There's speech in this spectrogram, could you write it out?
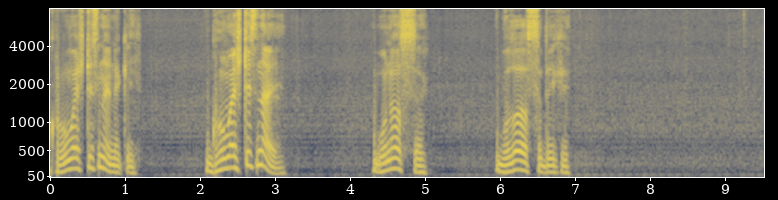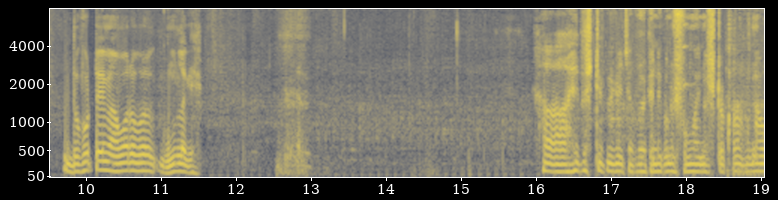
ঘুম আসতিস নাই নাকি? ঘুম আসতিস নাই? মনে হচ্ছে। বোঝা যাচ্ছে দেখে। দুপুর টাইমে আমার আবার ঘুম লাগে। হ্যাঁ হেভেস্টে পেয়ে যাব এখানে কোনো সময় নষ্ট করব না। ও।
